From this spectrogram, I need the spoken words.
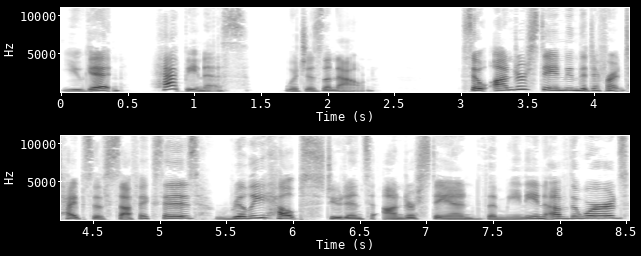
you get happiness, which is a noun. So, understanding the different types of suffixes really helps students understand the meaning of the words,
